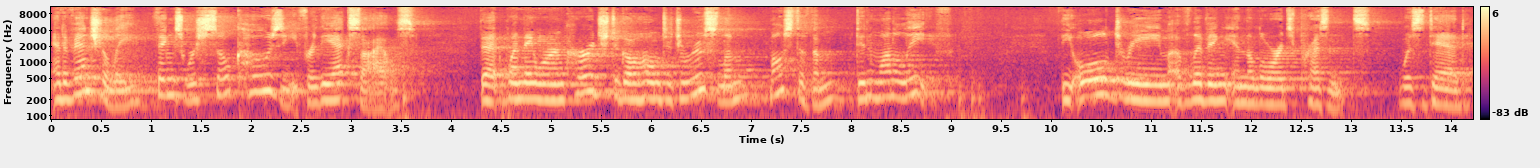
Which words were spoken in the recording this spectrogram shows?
and eventually things were so cozy for the exiles that when they were encouraged to go home to Jerusalem, most of them didn't want to leave. The old dream of living in the Lord's presence was dead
